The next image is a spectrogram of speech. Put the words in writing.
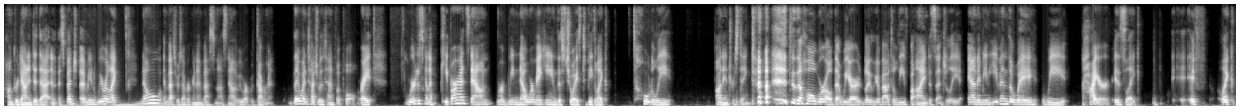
hunkered down and did that and especially i mean we were like no investor's ever going to invest in us now that we work with government they wouldn't touch with a 10 foot pole right we're just going to keep our heads down. Where we know we're making this choice to be like totally uninteresting to the whole world that we are like about to leave behind essentially. And i mean even the way we hire is like if like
